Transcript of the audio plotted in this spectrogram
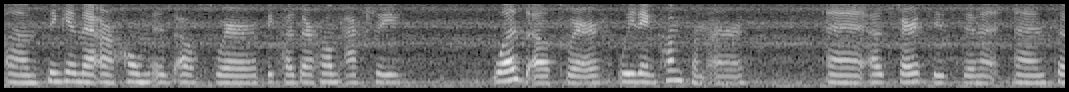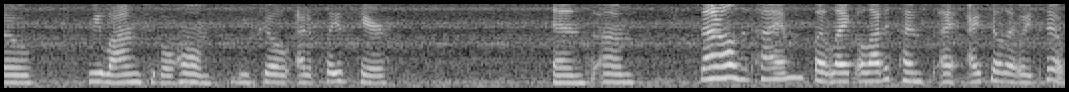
um, thinking that our home is elsewhere because our home actually was elsewhere. We didn't come from Earth, and as star seeds didn't, and so we long to go home. We feel at a place here. And um, it's not all the time, but like a lot of times I, I feel that way too.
